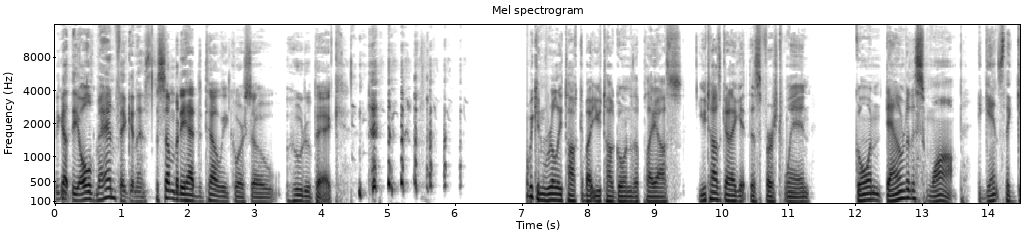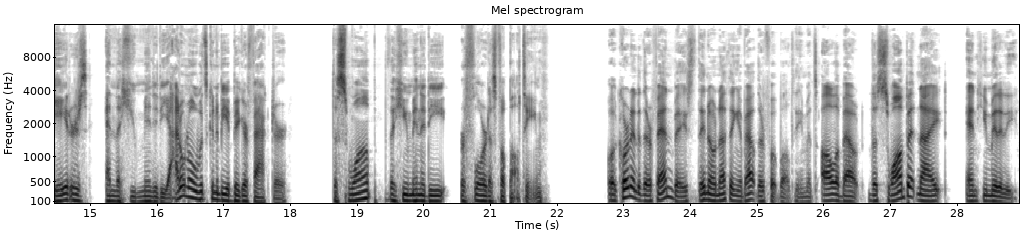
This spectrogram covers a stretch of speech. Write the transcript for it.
we got the old man picking us. Somebody had to tell Lee Corso who to pick. We can really talk about Utah going to the playoffs. Utah's got to get this first win, going down to the swamp against the Gators and the humidity. I don't know what's going to be a bigger factor the swamp, the humidity, or Florida's football team. Well, according to their fan base, they know nothing about their football team. It's all about the swamp at night and humidity.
